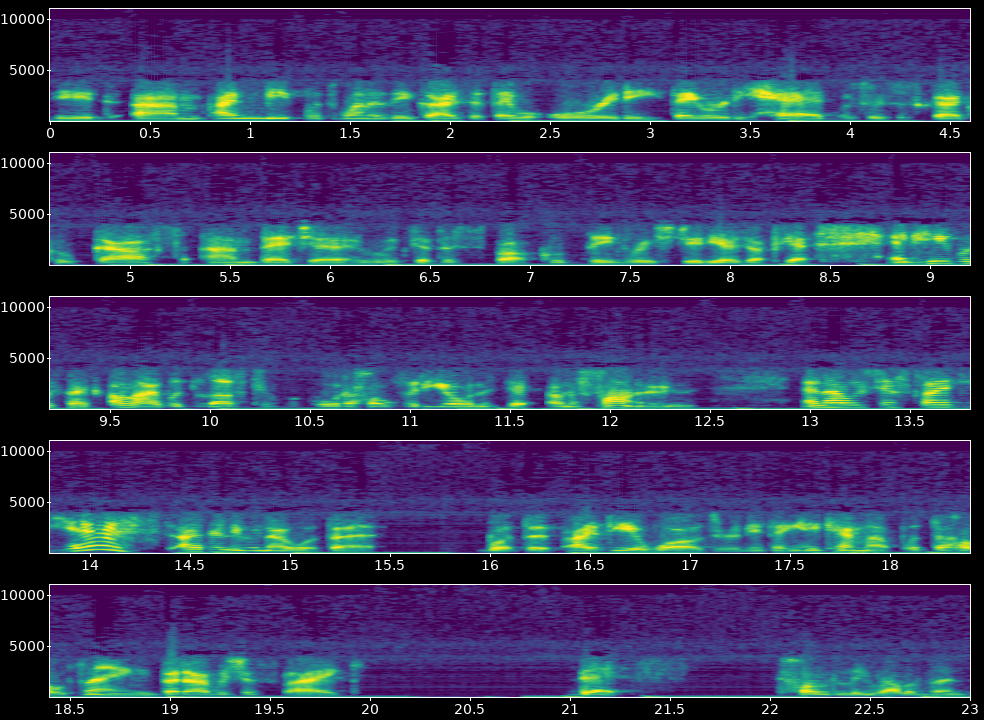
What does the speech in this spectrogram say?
did. Um, I met with one of the guys that they were already they already had, which was this guy called Garth um, Badger who works at this spot called Thievery Studios up here, and he was like, "Oh, I would love to record a whole video on a on a phone," and I was just like, "Yes." I didn't even know what the what the idea was or anything. He came up with the whole thing, but I was just like, "That's." totally relevant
